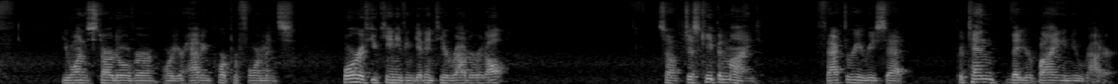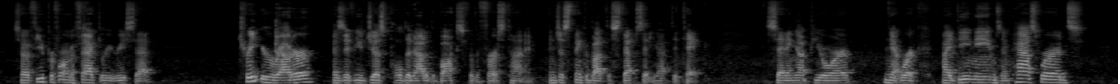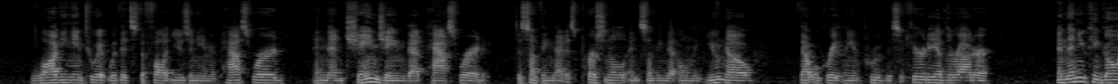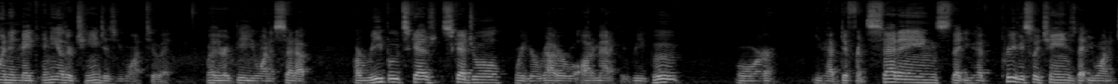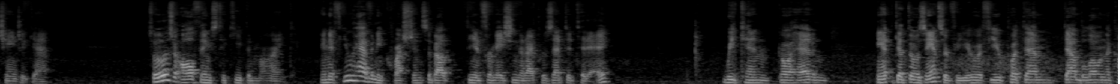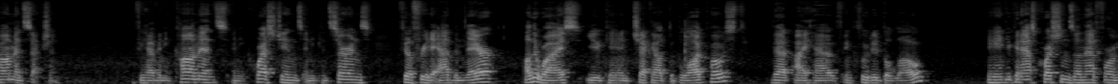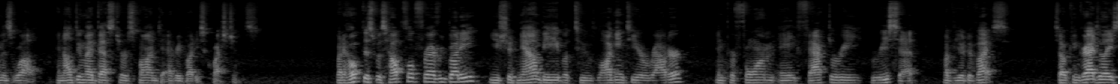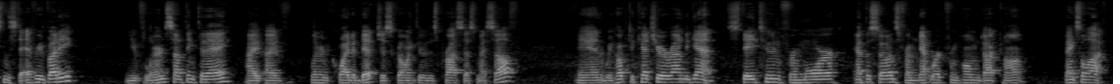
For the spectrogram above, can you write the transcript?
you want to start over or you're having poor performance or if you can't even get into your router at all. So just keep in mind, factory reset, pretend that you're buying a new router. So if you perform a factory reset, treat your router as if you just pulled it out of the box for the first time and just think about the steps that you have to take. Setting up your network ID names and passwords, logging into it with its default username and password, and then changing that password to something that is personal and something that only you know. That will greatly improve the security of the router. And then you can go in and make any other changes you want to it, whether it be you want to set up a reboot schedule where your router will automatically reboot, or you have different settings that you have previously changed that you want to change again. So those are all things to keep in mind. And if you have any questions about the information that I presented today, we can go ahead and get those answered for you if you put them down below in the comments section. If you have any comments, any questions, any concerns, feel free to add them there. Otherwise, you can check out the blog post that I have included below, and you can ask questions on that forum as well. And I'll do my best to respond to everybody's questions. But I hope this was helpful for everybody. You should now be able to log into your router and perform a factory reset of your device. So congratulations to everybody. You've learned something today. I, have learned quite a bit just going through this process myself. And we hope to catch you around again. Stay tuned for more episodes from networkfromhome.com. Thanks a lot.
